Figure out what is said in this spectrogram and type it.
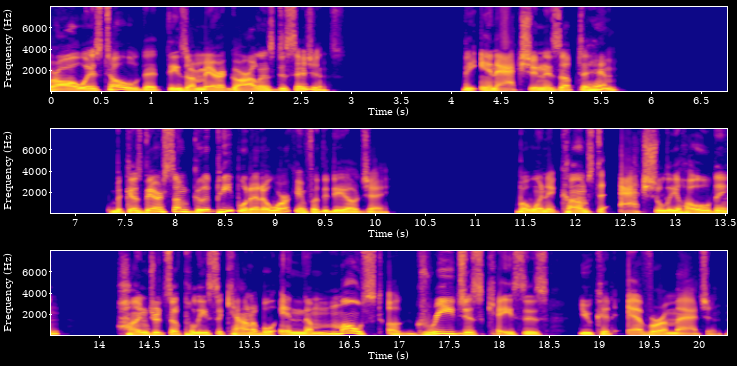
we're always told that these are Merrick Garland's decisions. The inaction is up to him. Because there are some good people that are working for the DOJ. But when it comes to actually holding hundreds of police accountable in the most egregious cases you could ever imagine,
